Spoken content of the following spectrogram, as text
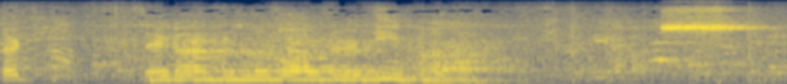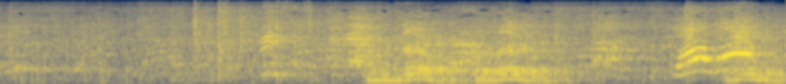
Third. Second personal foul, 13 foul. Number zero, for 11. Miller.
